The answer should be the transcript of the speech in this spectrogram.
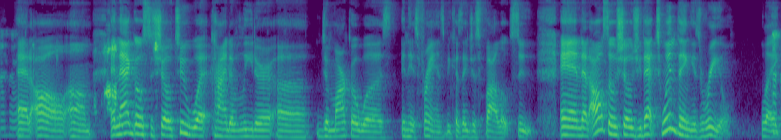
Mhm. at all. Um, and that goes to show too what kind of leader uh, Demarko was in his friends because they just followed suit. And that also shows you that twin thing is real. Like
